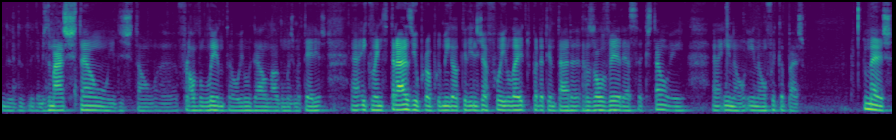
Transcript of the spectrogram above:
de, de, digamos, de má gestão e de gestão eh, fraudulenta ou ilegal em algumas matérias eh, e que vem de trás e o próprio Miguel Cadilho já foi eleito para tentar resolver essa questão e, eh, e, não, e não foi capaz. Mas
